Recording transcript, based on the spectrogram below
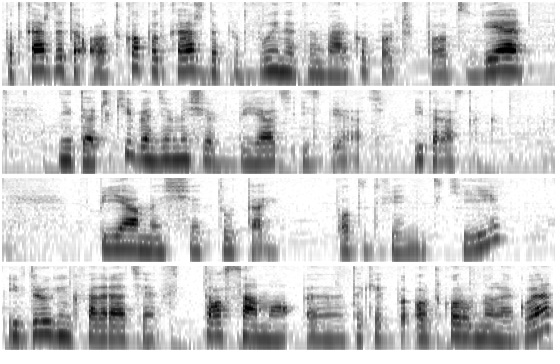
pod każde to oczko, pod każde podwójny ten warkocz, pod, dwie niteczki będziemy się wbijać i zbierać. I teraz tak. Wbijamy się tutaj pod dwie nitki i w drugim kwadracie w to samo, e, tak jakby oczko równoległe,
